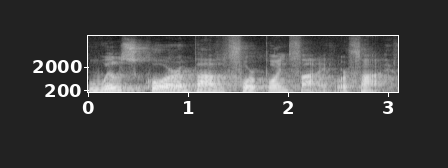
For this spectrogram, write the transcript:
will score above 4.5 or 5.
